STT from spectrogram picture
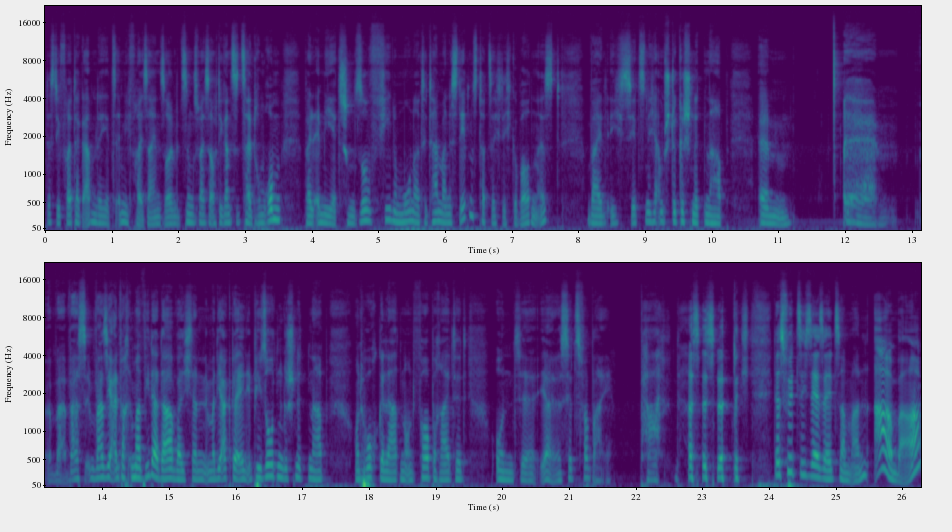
dass die Freitagabende jetzt Emmy-frei sein sollen, beziehungsweise auch die ganze Zeit drumherum, weil Emmy jetzt schon so viele Monate Teil meines Lebens tatsächlich geworden ist, weil ich es jetzt nicht am Stück geschnitten habe. Ähm, ähm, war, war sie einfach immer wieder da, weil ich dann immer die aktuellen Episoden geschnitten habe und hochgeladen und vorbereitet. Und äh, ja, das ist jetzt vorbei. Pah, das ist wirklich, das fühlt sich sehr seltsam an. Aber,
